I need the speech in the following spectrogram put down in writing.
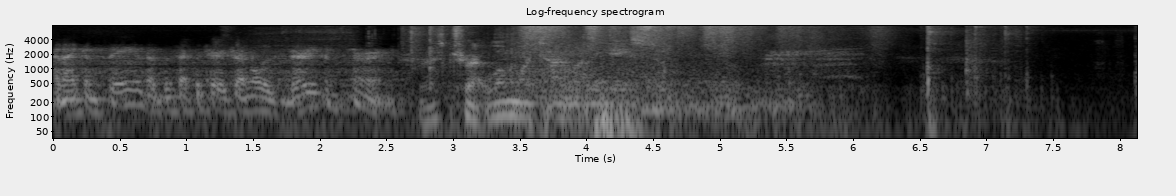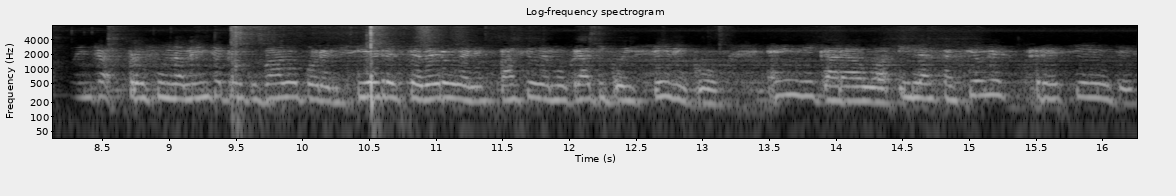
And I can say that the Secretary General is very concerned let's try it one more time on the ASU profundamente preocupado por el cierre severo del espacio democrático y cívico en Nicaragua y las acciones recientes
